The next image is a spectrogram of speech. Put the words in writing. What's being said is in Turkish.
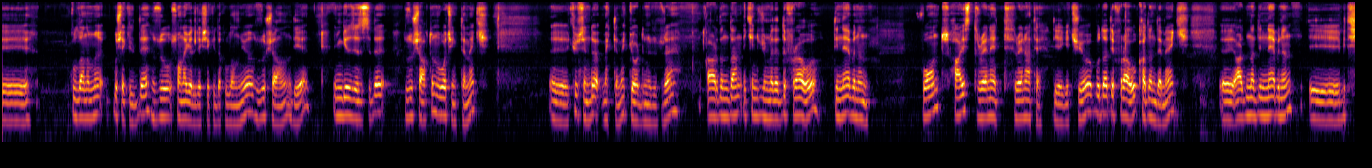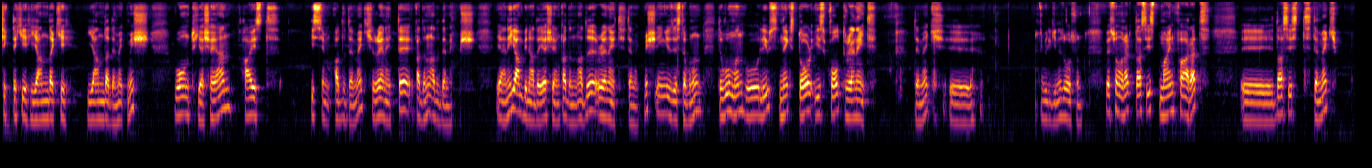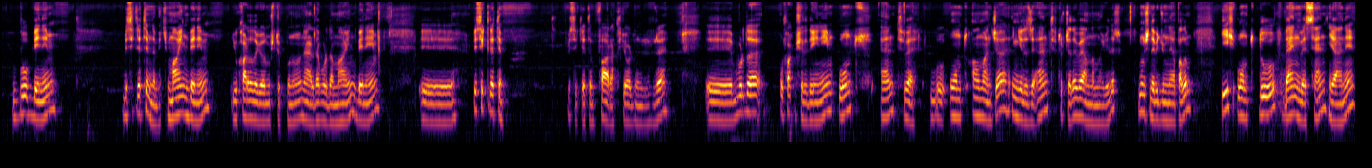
kullanımı bu şekilde. Zu sona gelecek şekilde kullanılıyor. Zuschauen diye. İngilizcesi de Zuschauten watching demek. E, küsün de öpmek demek gördüğünüz üzere. Ardından ikinci cümlede the Frau die neben wohnt heißt Renate, Renate diye geçiyor. Bu da die Frau kadın demek. E, ardından die e, bitişikteki yandaki yanda demekmiş. Want yaşayan, Heist isim adı demek. Renate de kadının adı demekmiş. Yani yan binada yaşayan kadının adı Renate demekmiş. İngilizcesi de bunun The woman who lives next door is called Renate demek. Ee, bilginiz olsun. Ve son olarak Das ist mein Fahrrad. Ee, das ist demek bu benim bisikletim demek. Mine benim. Yukarıda da görmüştük bunu. Nerede? Burada mine benim. Ee, bisikletim. Bisikletim. Fahrrad gördüğünüz üzere. Ee, burada ufak bir şey de değineyim. Und, and ve. Bu und Almanca, İngilizce and, Türkçe'de ve anlamına gelir. Bunun için de bir cümle yapalım. Ich und du, ben ve sen yani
